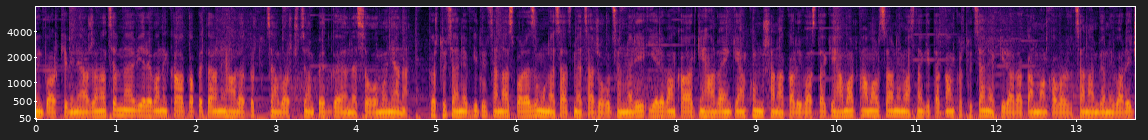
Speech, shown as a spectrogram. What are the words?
Նույն ապարգևին է արժանացել նաև Երևանի քաղաքապետարանի հանրակրթության վարչության պետ Գայանե Սողոմոնյանը։ Կրթության եւ գիտության ասպարեզում ունեցած մեծ հաջողությունների Երևան քաղաքի հանրային կյանքում նշանակալի վաստակի համար համալսարանի մասնագիտական կրթության եւ կիրառական մանկավարժության ամբիոնի վարիչ,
